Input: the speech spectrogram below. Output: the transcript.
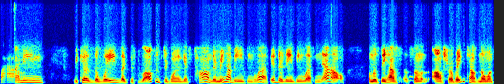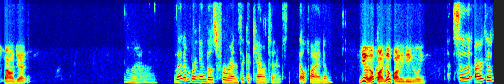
Wow. I mean, because the way like this lawsuits are going against Tom, there may not be anything left. If there's anything left now, unless they have some offshore bank accounts no one's found yet. Hmm. Let them bring in those forensic accountants. They'll find them. Yeah, they'll find they'll find it easily. So the article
